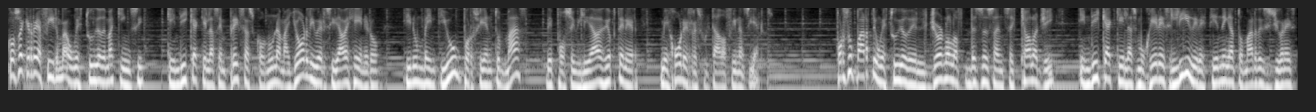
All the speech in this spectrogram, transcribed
cosa que reafirma un estudio de McKinsey que indica que las empresas con una mayor diversidad de género tienen un 21% más de posibilidades de obtener mejores resultados financieros. Por su parte, un estudio del Journal of Business and Psychology indica que las mujeres líderes tienden a tomar decisiones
